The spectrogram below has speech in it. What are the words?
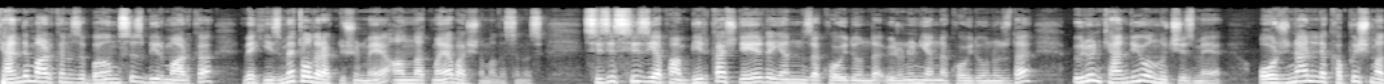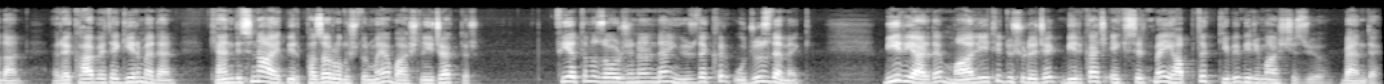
Kendi markanızı bağımsız bir marka ve hizmet olarak düşünmeye, anlatmaya başlamalısınız. Sizi siz yapan birkaç değeri de yanınıza koyduğunda, ürünün yanına koyduğunuzda, ürün kendi yolunu çizmeye, orijinalle kapışmadan, rekabete girmeden kendisine ait bir pazar oluşturmaya başlayacaktır. Fiyatımız orijinalinden %40 ucuz demek, bir yerde maliyeti düşürecek birkaç eksiltme yaptık gibi bir imaj çiziyor bende.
